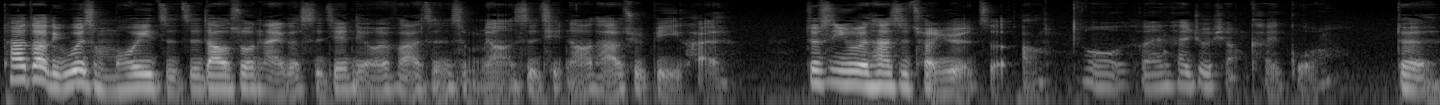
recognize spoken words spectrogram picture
他到底为什么会一直知道说哪个时间点会发生什么样的事情，然后他要去避开，就是因为他是穿越者啊。哦，反正他就想开挂。对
